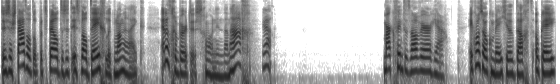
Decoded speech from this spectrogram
Dus er staat wat op het spel. Dus het is wel degelijk belangrijk. En dat gebeurt dus gewoon in Den Haag. Ja. Maar ik vind het wel weer, ja. Ik was ook een beetje, ik dacht, oké,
